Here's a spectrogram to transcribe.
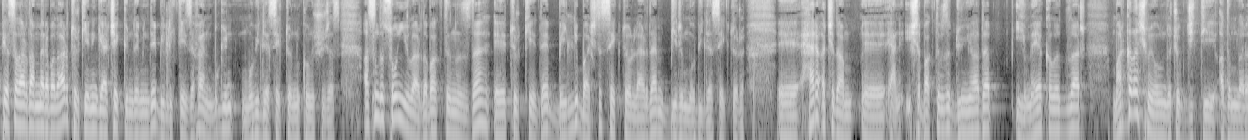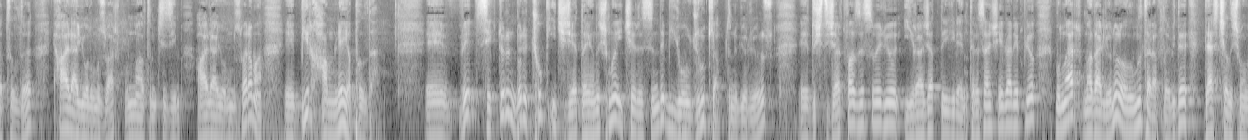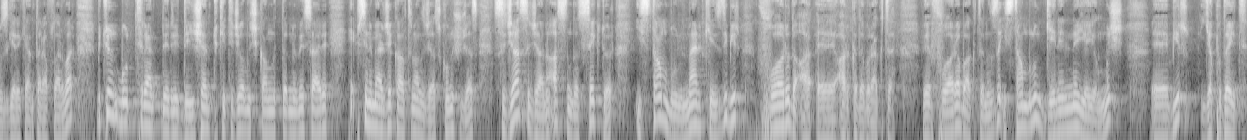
Reel piyasalardan merhabalar. Türkiye'nin gerçek gündeminde birlikteyiz efendim. Bugün mobilya sektörünü konuşacağız. Aslında son yıllarda baktığınızda e, Türkiye'de belli başlı sektörlerden biri mobilya sektörü. E, her açıdan e, yani işte baktığınızda dünyada ivme yakaladılar. Markalaşma yolunda çok ciddi adımlar atıldı. Hala yolumuz var. Bunun altını çizeyim. Hala yolumuz var ama e, bir hamle yapıldı. E, ve sektörün böyle çok iç içe dayanışma içerisinde bir yolculuk yaptığını görüyoruz. E, dış ticaret fazlası veriyor. ihracatla ilgili enteresan şeyler yapıyor. Bunlar madalyonun olumlu tarafları. Bir de ders çalışmamız gereken taraflar var. Bütün bu trendleri, değişen tüketici alışkanlıklarını vesaire hepsini mercek altına alacağız, konuşacağız. Sıcağı sıcağına aslında sektör İstanbul merkezli bir fuarı da e, arkada bıraktı. Ve fuara baktığınızda İstanbul'un geneline yayılmış e, bir yapıdaydı.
